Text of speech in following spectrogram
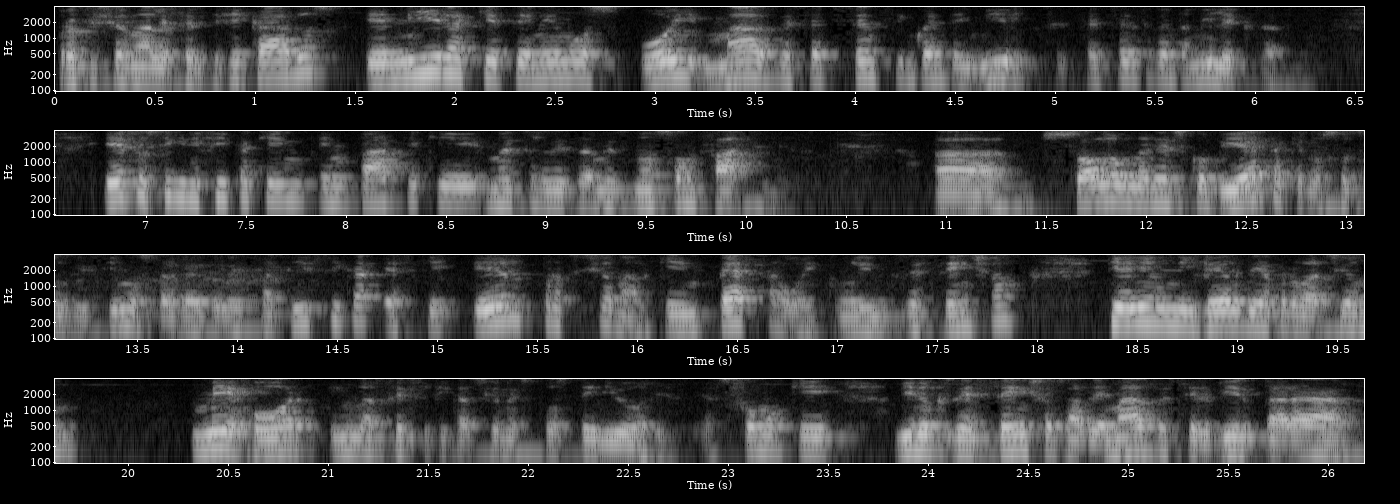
profissionais certificados e mira que temos hoje mais de 750 mil 750 mil exames. Isso significa que, em parte, que nossos exames não são fáceis. Uh, só uma descoberta que nós hicimos através da estatística é que o profissional que empieza hoje com Linux Essentials tem um nível de aprovação melhor em las certificações posteriores. É como que Linux Essentials, además de servir para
